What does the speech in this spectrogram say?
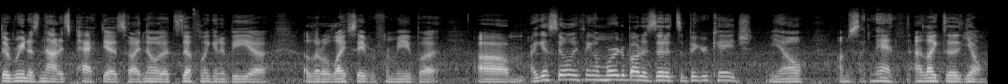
the arena's not as packed yet, so I know that's definitely to be a, a little lifesaver for me. But um, I guess the only thing I'm worried about is that it's a bigger cage. You know, I'm just like, man, I like to, you know,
